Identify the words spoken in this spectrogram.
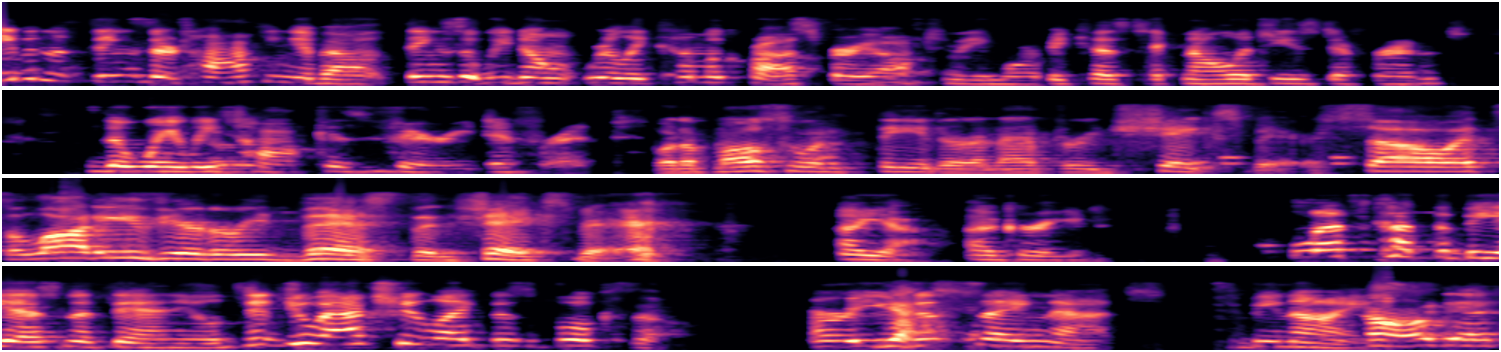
Even the things they're talking about, things that we don't really come across very often anymore because technology is different. The way we talk is very different. But I'm also in theater and I have to read Shakespeare. So it's a lot easier to read this than Shakespeare. Oh, yeah, agreed. Let's cut the BS, Nathaniel. Did you actually like this book, though? Or are you yes. just saying that to be nice? No, I did.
